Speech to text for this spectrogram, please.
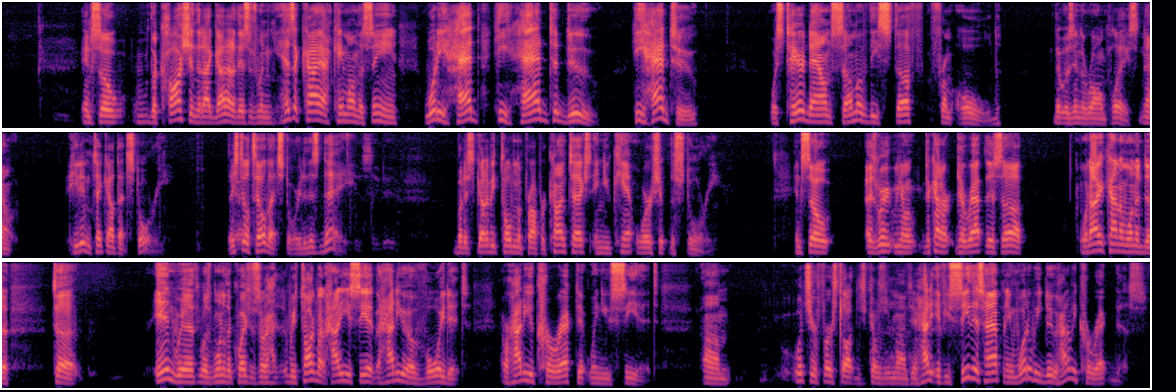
And so the caution that I got out of this is when Hezekiah came on the scene, what he had he had to do, he had to was tear down some of the stuff from old that was in the wrong place. Now, he didn't take out that story. They yeah. still tell that story to this day but it's got to be told in the proper context and you can't worship the story. And so as we're you know to kind of to wrap this up what i kind of wanted to to end with was one of the questions. So we've talked about how do you see it but how do you avoid it? Or how do you correct it when you see it? Um, what's your first thought that comes to mind how do, if you see this happening what do we do? How do we correct this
